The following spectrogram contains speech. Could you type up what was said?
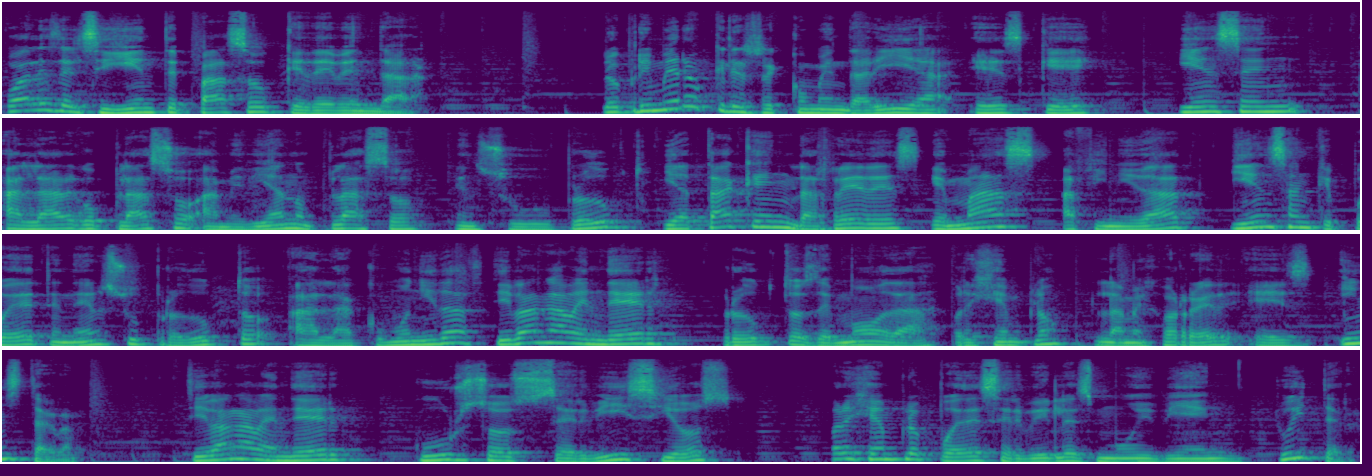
¿Cuál es el siguiente paso que deben dar? Lo primero que les recomendaría es que piensen a largo plazo, a mediano plazo en su producto y ataquen las redes que más afinidad piensan que puede tener su producto a la comunidad. Si van a vender productos de moda, por ejemplo, la mejor red es Instagram. Si van a vender cursos, servicios, por ejemplo, puede servirles muy bien Twitter.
